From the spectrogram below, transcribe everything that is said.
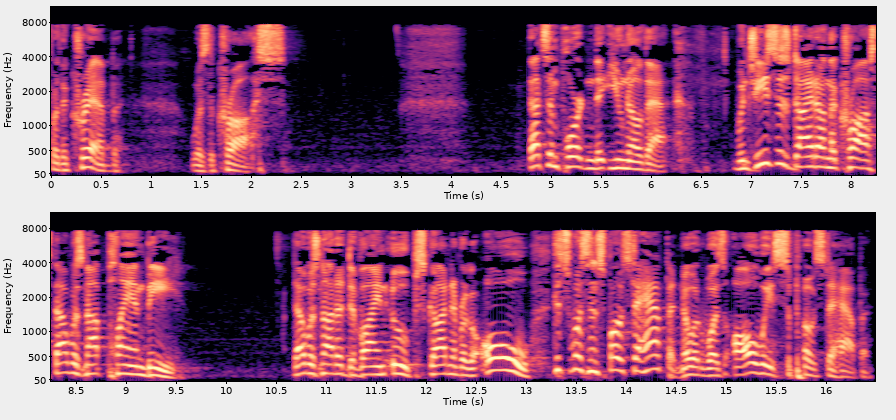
for the crib was the cross. That's important that you know that. When Jesus died on the cross, that was not plan B. That was not a divine oops. God never go, oh, this wasn't supposed to happen. No, it was always supposed to happen.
